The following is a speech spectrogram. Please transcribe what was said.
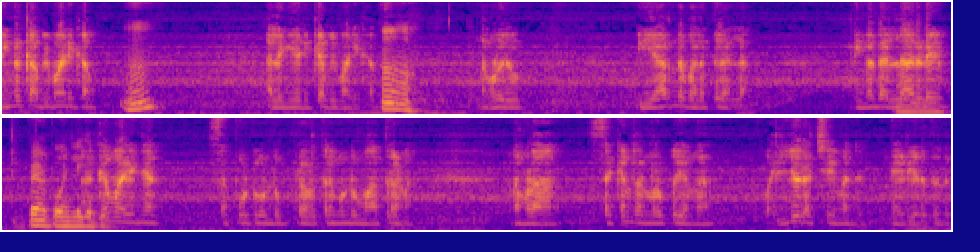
നിങ്ങൾക്ക് അഭിമാനിക്കാം. അല്ലെങ്കിൽ എനിക്ക് അഭിമാനിക്കാം. നമ്മളൊരു പി ആറിന്റെ ബലത്തിലല്ല. നിങ്ങളുടെ എല്ലാവരുടെയും അകമഴിഞ്ഞ സപ്പോർട്ട് കൊണ്ടും പ്രവർത്തനം കൊണ്ടും മാത്രമാണ് നമ്മൾ ആ സെക്കൻഡ് റണ്ണറപ്പ് എന്ന വലിയൊരു അച്ചീവ്മെന്റ് നേടിയെടുത്തത്.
